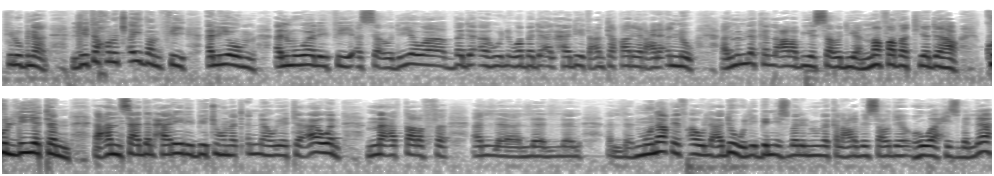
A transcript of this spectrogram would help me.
في لبنان. لتخرج أيضا في اليوم الموالي في السعودية وبدأ وبدأ الحديث عن تقارير على أنه المملكة العربية السعودية نفضت يدها كلية عن سعد الحريري بتهمة أنه يتعاون مع الطرف ال- ال- ال- ال- المناقض أو العدو بالنسبة للمملكة العربية السعودية هو حزب الله.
